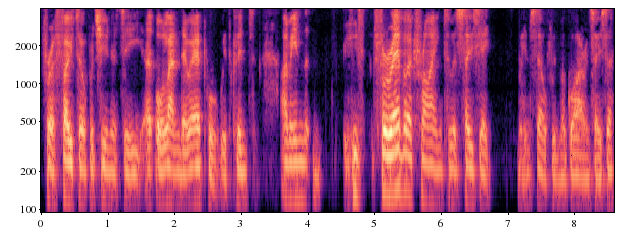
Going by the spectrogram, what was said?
for a photo opportunity at Orlando Airport with Clinton. I mean, he's forever trying to associate himself with McGwire and Sosa,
